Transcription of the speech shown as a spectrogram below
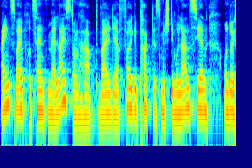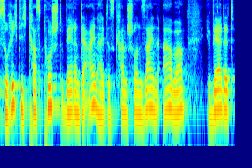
ein, zwei Prozent mehr Leistung habt, weil der vollgepackt ist mit Stimulantien und euch so richtig krass pusht während der Einheit. Das kann schon sein, aber ihr werdet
